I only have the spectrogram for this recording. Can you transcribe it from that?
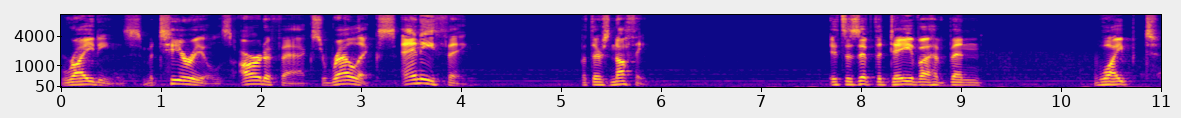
writings, materials, artifacts, relics, anything. But there's nothing. It's as if the Daeva have been wiped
